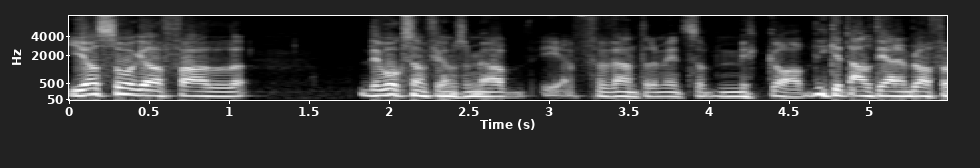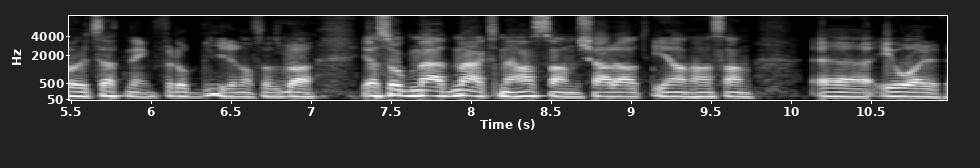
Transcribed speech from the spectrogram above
jag såg i alla fall, det var också en film som jag förväntade mig inte så mycket av. Vilket alltid är en bra förutsättning för då blir den oftast bra. Jag såg Mad Max med Hassan, shoutout Ian Hassan, eh, i år.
